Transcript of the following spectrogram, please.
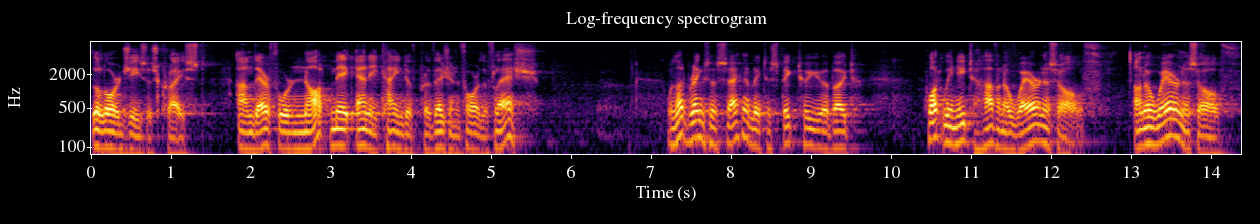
the Lord Jesus Christ and therefore not make any kind of provision for the flesh? Well, that brings us, secondly, to speak to you about what we need to have an awareness of. An awareness of.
